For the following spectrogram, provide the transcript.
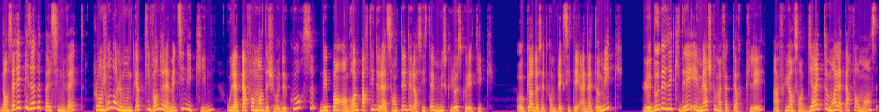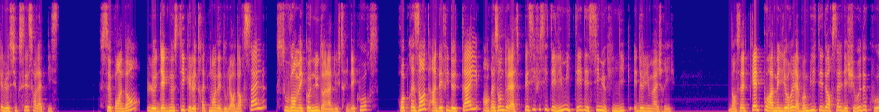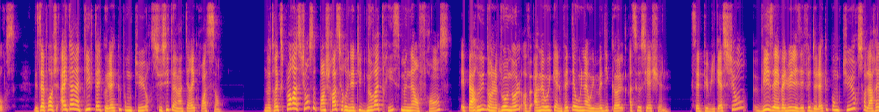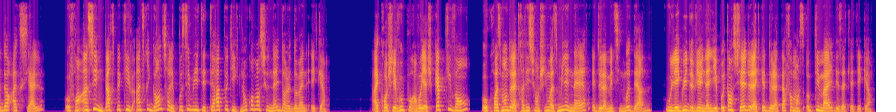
Dans cet épisode de Pelsinvet, plongeons dans le monde captivant de la médecine équine, où la performance des chevaux de course dépend en grande partie de la santé de leur système musculo-squelettique. Au cœur de cette complexité anatomique, le dos des équidés émerge comme un facteur clé, influençant directement la performance et le succès sur la piste. Cependant, le diagnostic et le traitement des douleurs dorsales, souvent méconnus dans l'industrie des courses, représentent un défi de taille en raison de la spécificité limitée des signes cliniques et de l'imagerie. Dans cette quête pour améliorer la mobilité dorsale des chevaux de course, des approches alternatives telles que l'acupuncture suscitent un intérêt croissant. Notre exploration se penchera sur une étude novatrice menée en France et parue dans le Journal of American Veterinary Medical Association. Cette publication vise à évaluer les effets de l'acupuncture sur la raideur axiale, offrant ainsi une perspective intrigante sur les possibilités thérapeutiques non conventionnelles dans le domaine équin. Accrochez-vous pour un voyage captivant au croisement de la tradition chinoise millénaire et de la médecine moderne, où l'aiguille devient une alliée potentielle de la quête de la performance optimale des athlètes équins.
